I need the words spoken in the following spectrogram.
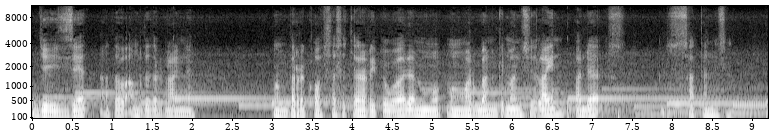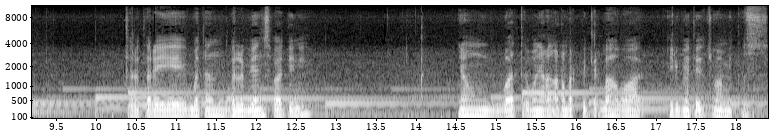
JZ atau anggota terkenalnya memperkosa secara ritual dan mengorbankan manusia lain pada satanisme. Teori-teori buatan berlebihan seperti ini yang membuat kebanyakan orang berpikir bahwa Illuminati itu cuma mitos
